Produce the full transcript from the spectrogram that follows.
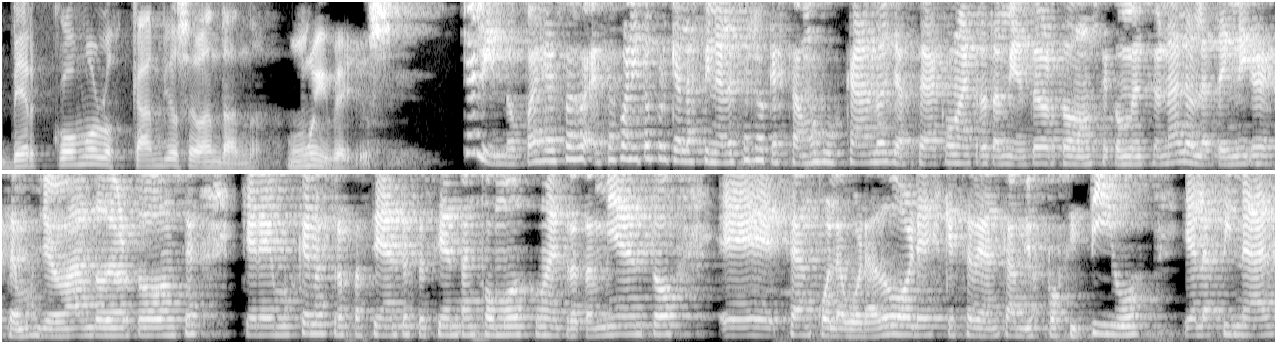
ver cómo los cambios se van dando, muy bellos. Qué lindo, pues eso, es bonito porque al final eso es lo que estamos buscando, ya sea con el tratamiento de ortodoncia convencional o la técnica que estemos llevando de ortodoncia. Queremos que nuestros pacientes se sientan cómodos con el tratamiento, eh, sean colaboradores, que se vean cambios positivos y a la final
